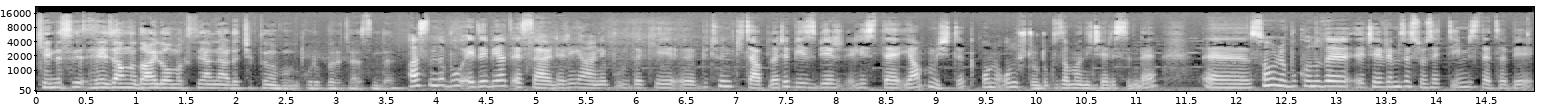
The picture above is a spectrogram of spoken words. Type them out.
Kendisi heyecanla dahil olmak isteyenler de çıktı mı bu gruplar içerisinde? Aslında bu edebiyat eserleri yani buradaki e, bütün kitapları biz bir liste yapmıştık. Onu oluşturduk zaman içerisinde. E, Sonra bu konuda e, çevremize söz ettiğimizde tabii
